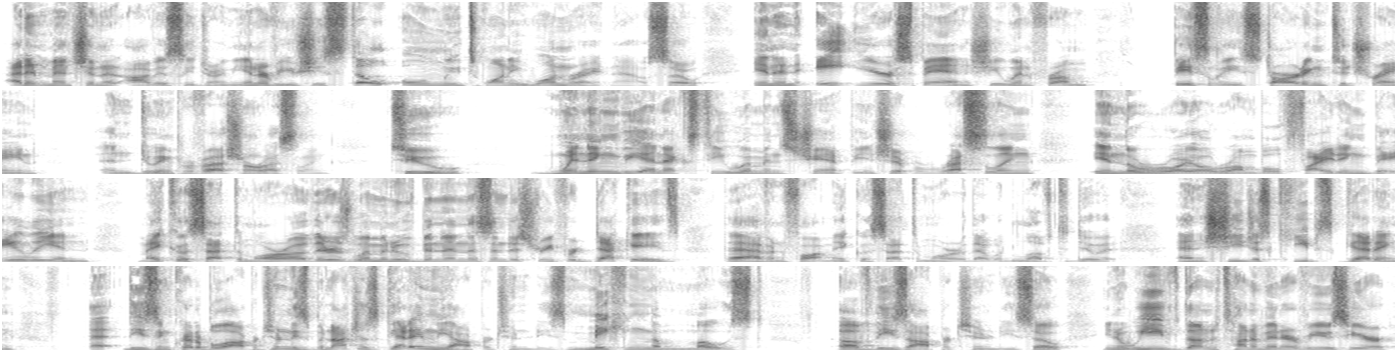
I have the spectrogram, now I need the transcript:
I didn't mention it obviously during the interview. She's still only 21 right now. So in an eight year span, she went from basically starting to train and doing professional wrestling to winning the NXT Women's Championship, wrestling in the Royal Rumble, fighting Bayley and Meiko Satomura. There's women who've been in this industry for decades that haven't fought Meiko Satomura that would love to do it. And she just keeps getting these incredible opportunities, but not just getting the opportunities, making the most of these opportunities. So, you know, we've done a ton of interviews here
